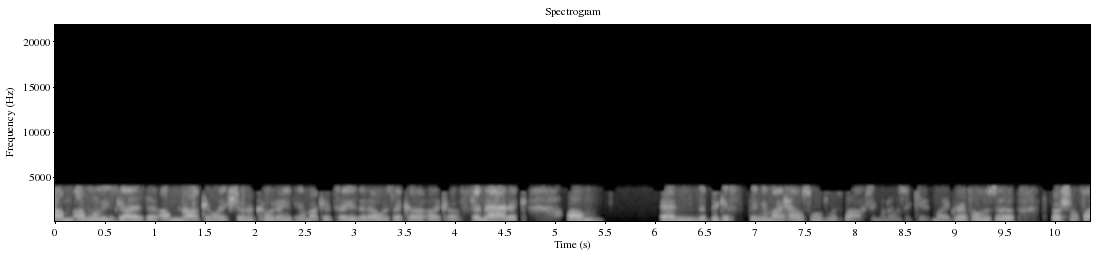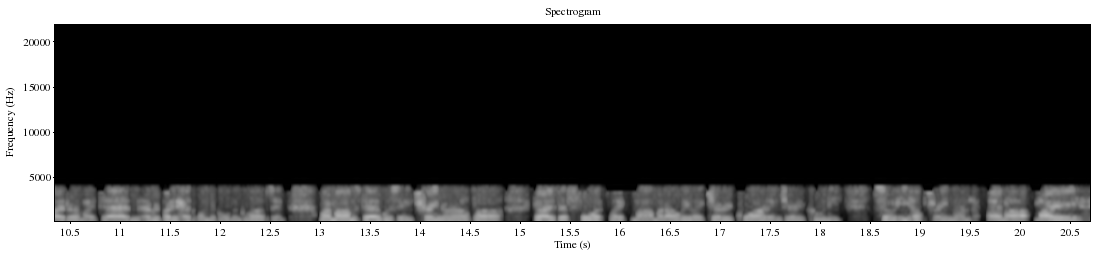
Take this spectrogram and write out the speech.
I'm I'm one of these guys that I'm not gonna like sugarcoat anything. I'm not gonna tell you that I was like a like a fanatic. Um and the biggest thing in my household was boxing when I was a kid. My grandfather was a professional fighter. My dad and everybody had won the Golden Gloves, and my mom's dad was a trainer of uh, guys that fought like Muhammad Ali, like Jerry Quarry and Gerry Cooney. So he helped train them. And uh, my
